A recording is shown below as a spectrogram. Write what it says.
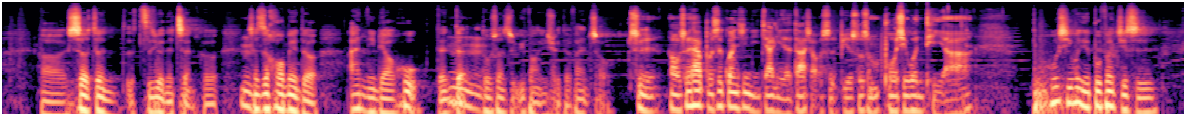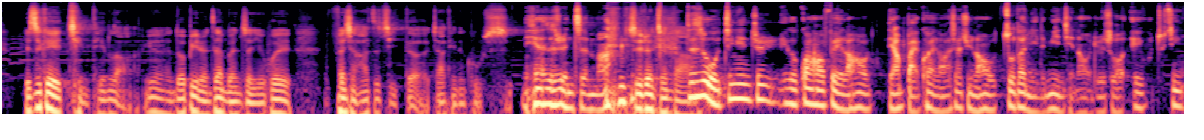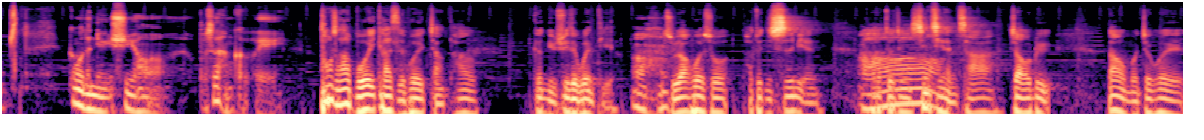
呃，社政资源的整合，嗯、甚至后面的安宁疗护等等，嗯、都算是预防医学的范畴。是哦，所以他不是关心你家里的大小事，比如说什么婆媳问题啊，婆媳问题的部分其实也是可以倾听了，因为很多病人在门诊也会。分享他自己的家庭的故事。你现在是认真吗？是认真的、啊。这是我今天就一个挂号费，然后两百块，然后下去，然后坐在你的面前，然后我就说：“哎，我最近跟我的女婿哈、哦、不是很合哎。”通常他不会一开始会讲他跟女婿的问题，嗯，主要会说他最近失眠，哦，最近心情很差、焦虑，那我们就会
